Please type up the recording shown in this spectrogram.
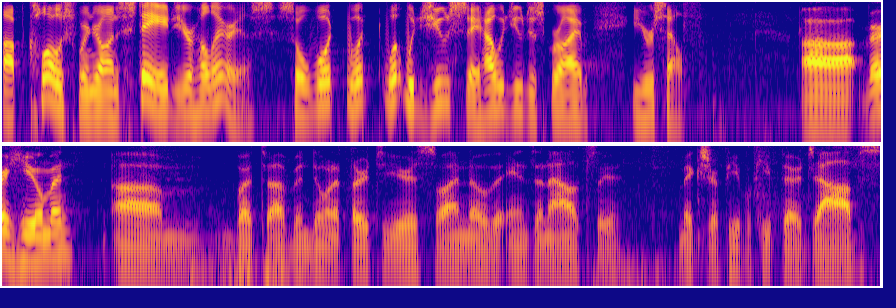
up close when you're on stage. You're hilarious. So what what what would you say? How would you describe yourself? Uh, very human, um, but I've been doing it 30 years, so I know the ins and outs. To make sure people keep their jobs,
